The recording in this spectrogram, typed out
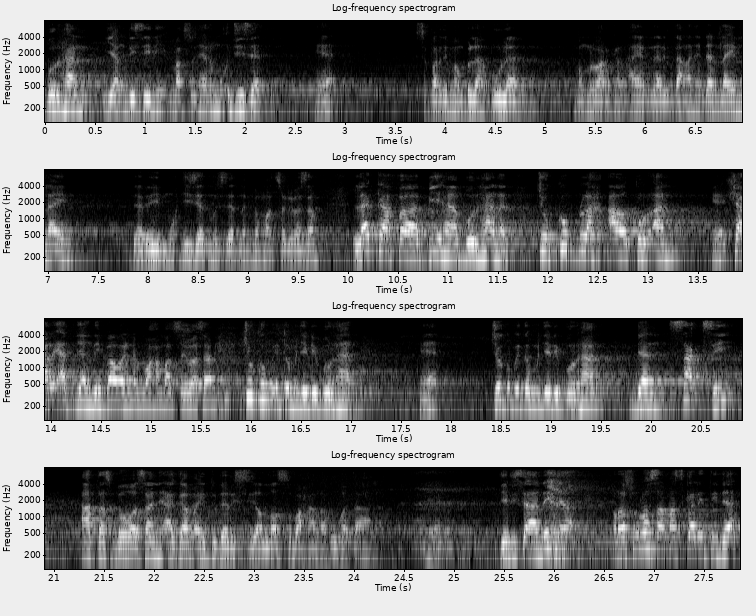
burhan yang di sini maksudnya mukjizat, ya. Seperti membelah bulan, mengeluarkan air dari tangannya dan lain-lain dari mukjizat-mukjizat Nabi Muhammad SAW. Lakafa biha burhanan. Cukuplah Al-Quran. Ya, syariat yang dibawa Nabi Muhammad SAW. Cukup itu menjadi burhan. Ya, cukup itu menjadi burhan. Dan saksi atas bahwasannya agama itu dari sisi Allah Subhanahu Wa Taala. Ya. Jadi seandainya Rasulullah sama sekali tidak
